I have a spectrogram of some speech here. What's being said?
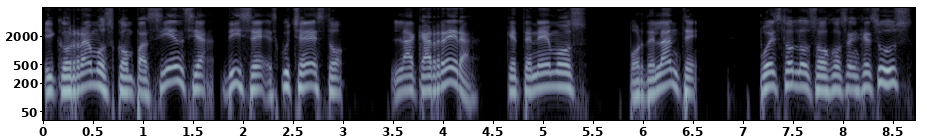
y corramos con paciencia, dice, escuche esto, la carrera que tenemos por delante, puestos los ojos en Jesús,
